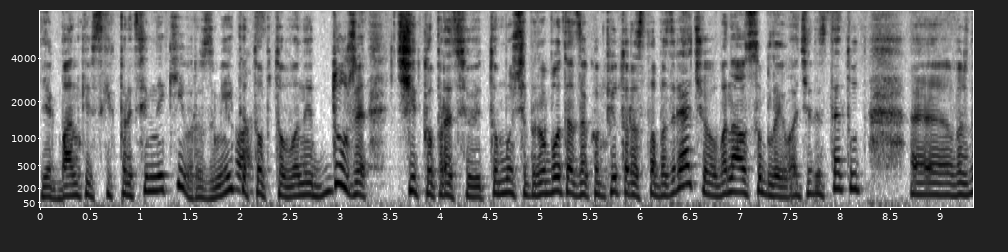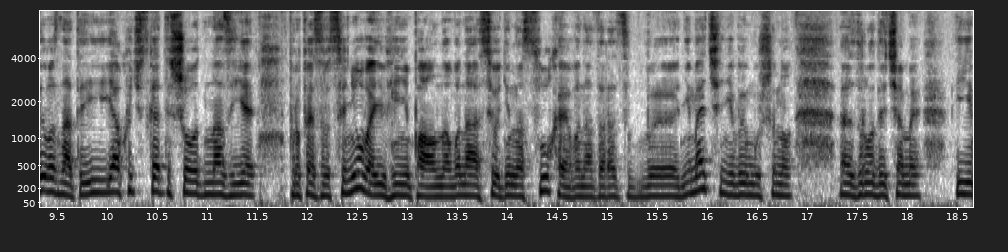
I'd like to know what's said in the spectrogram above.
як банківських працівників. Розумієте? Клас. Тобто вони дуже чітко працюють, тому що робота за комп'ютером слабозрячого вона особлива. Через те тут е, важливо знати. І я хочу сказати, що у нас є професор Синьова Євгенія Павловна. Вона сьогодні нас слухає. Вона зараз в Німеччині вимушено е, з родичами. І е,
